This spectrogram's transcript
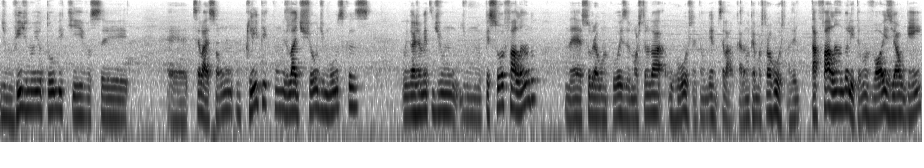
de um vídeo no YouTube que você é, sei lá, é só um, um, clipe com um slideshow de músicas, o engajamento de, um, de uma pessoa falando né, sobre alguma coisa, mostrando a, o rosto, então mesmo, sei lá, o cara não quer mostrar o rosto, mas ele tá falando ali, tem uma voz de alguém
